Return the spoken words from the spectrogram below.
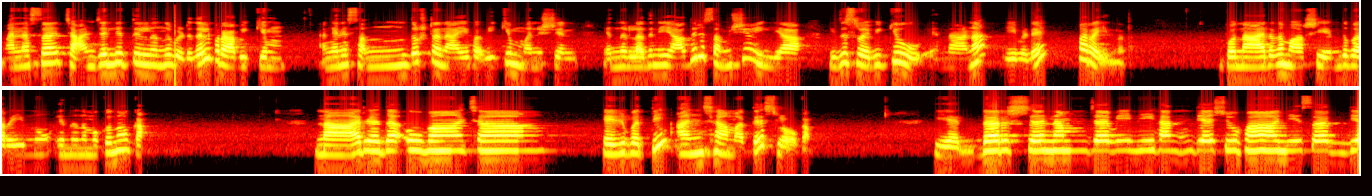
മനസ്സ് ചാഞ്ചല്യത്തിൽ നിന്ന് വിടുതൽ പ്രാപിക്കും. അങ്ങനെ സന്തുഷ്ടനായി ഭവിക്കും മനുഷ്യൻ. എന്നുള്ളതിന് യാതൊരു സംശയമില്ല ഇത് ശ്രവിക്കൂ എന്നാണ് ഇവിടെ പറയുന്നത്. അപ്പോൾ നാരദ മഹർഷി എന്ത് പറയുന്നു എന്ന് നമുക്ക് നോക്കാം. നാരദ ഉവാച എഴുപത്തി അഞ്ചാമത്തെ ശ്ലോകം. യദ്ദർശനം ച വിനിഹന്യ ശുഭാനി സദ്യ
